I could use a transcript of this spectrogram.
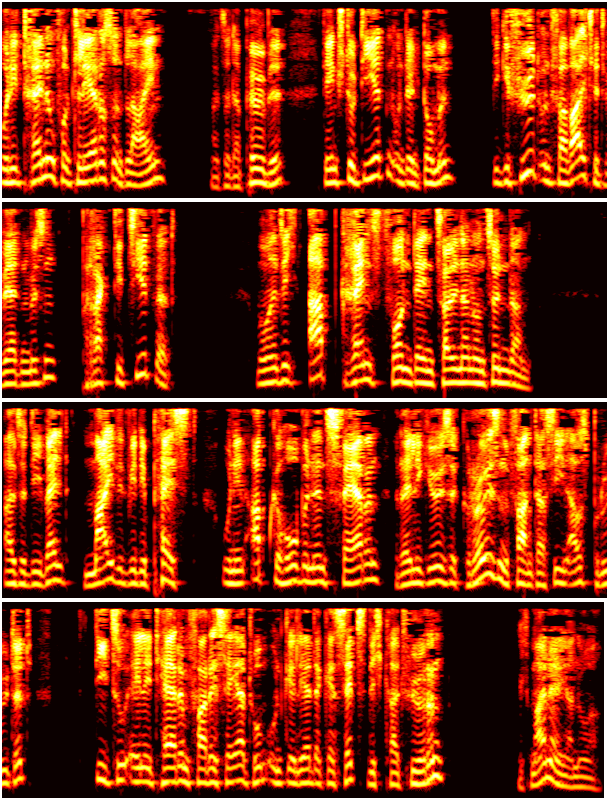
wo die Trennung von Klerus und Laien, also der Pöbel, den Studierten und den Dummen, die geführt und verwaltet werden müssen, praktiziert wird, wo man sich abgrenzt von den Zöllnern und Sündern, also die Welt meidet wie die Pest und in abgehobenen Sphären religiöse Größenfantasien ausbrütet, die zu elitärem Pharisäertum und gelehrter Gesetzlichkeit führen? Ich meine ja nur.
